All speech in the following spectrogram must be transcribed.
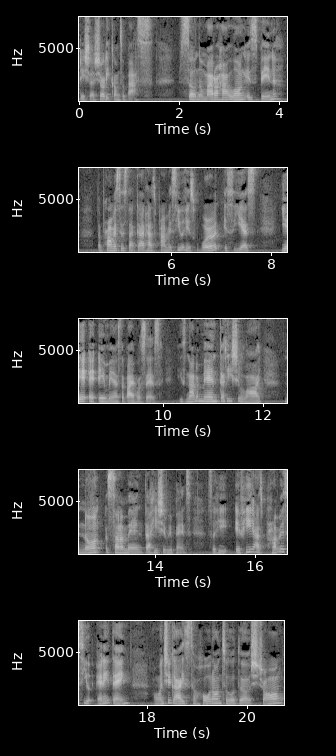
they shall surely come to pass. So no matter how long it's been, the promises that God has promised you, His word is yes Yea and amen, as the Bible says. He's not a man that he should lie, not a son of man that he should repent. So he if he has promised you anything, I want you guys to hold on to the strong,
